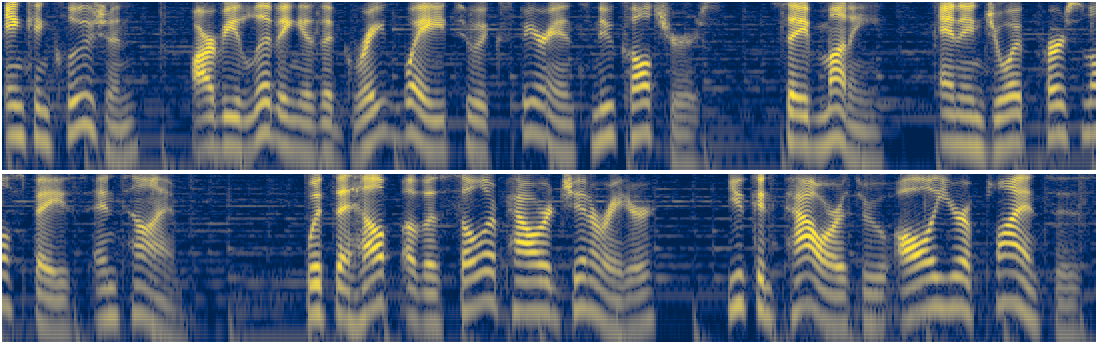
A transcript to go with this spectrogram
In conclusion, RV living is a great way to experience new cultures, save money, and enjoy personal space and time. With the help of a solar powered generator, you can power through all your appliances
